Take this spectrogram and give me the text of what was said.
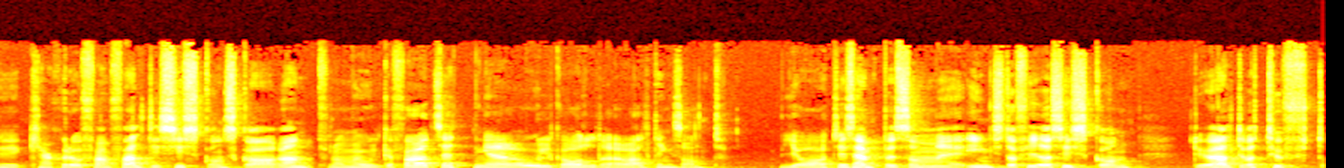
Eh, kanske då framförallt i syskonskaran, för de har olika förutsättningar och olika åldrar och allting sånt. Jag till exempel som eh, yngst av fyra syskon, det har alltid varit tufft.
